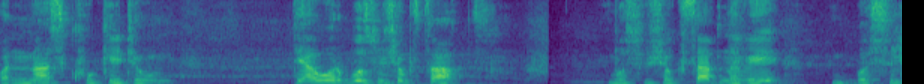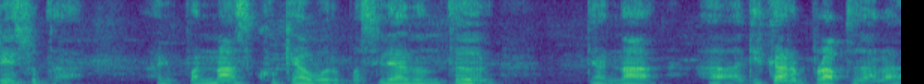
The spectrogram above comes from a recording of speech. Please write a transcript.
पन्नास खोके ठेवून त्यावर बसू शकतात. बसू शकतात नव्हे बसलीसुद्धा आणि पन्नास खोक्यावर बसल्यानंतर त्यांना हा अधिकार प्राप्त झाला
